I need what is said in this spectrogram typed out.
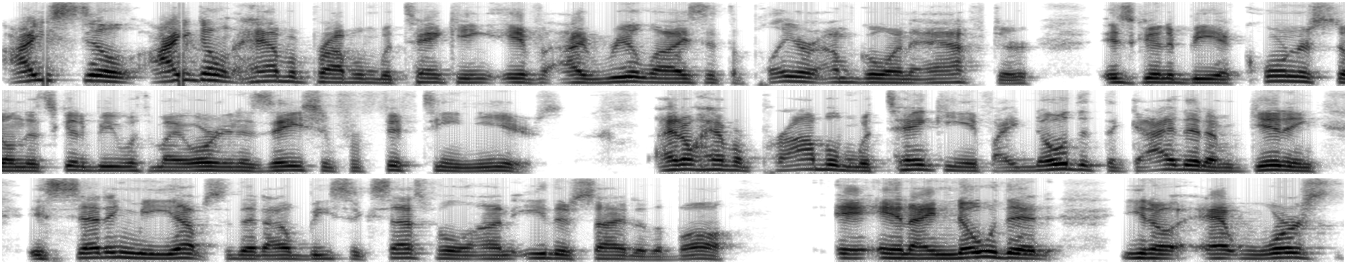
I still I don't have a problem with tanking if I realize that the player I'm going after is going to be a cornerstone that's going to be with my organization for 15 years. I don't have a problem with tanking if I know that the guy that I'm getting is setting me up so that I'll be successful on either side of the ball. And, I know that, you know, at worst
